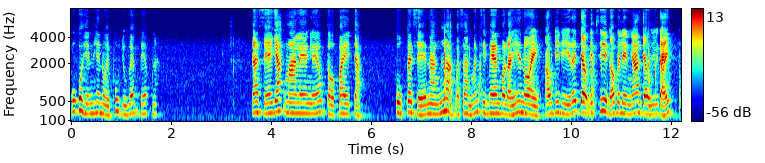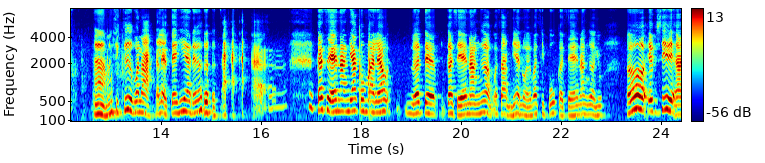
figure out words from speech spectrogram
กูก็เห็นเฮหน่อยพูดอยู่แวบๆนะกระแสยักษ์มาแรงแล้วต่อไปจะปลุกกระแสนางเงือกว่าสั่นมันสิแมนบ่ไหลหน่อย เอาดีๆแล้วเจ้าเอฟซีเขาไปเล่นงานเจ้าอยู่ไหน อ่ามันสิคือบ่ล่ะก็แล้วแต่เฮียเด้อกระแสนางยักษ์ก็มาแล้วเหลือแต่กระแสนางเงือกว่าสั่นเฮียหน่อยว่าสิปลุกกระแสนางเงือกอยู่ เออเอฟซีไอ้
